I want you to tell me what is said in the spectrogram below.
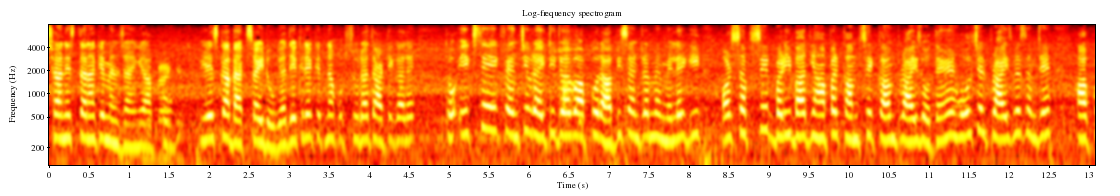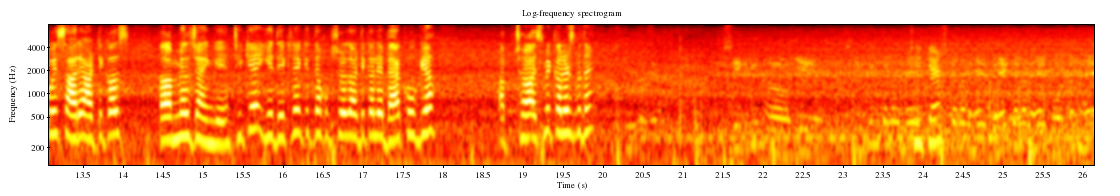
छन इस तरह के मिल जाएँगे आपको। ये इसका बैक साइड हो गया। देख रहे हैं कितना खूबसूरत आर्टिकल है। तो एक से एक फैंसी वैरायटी जो है वो आपको राबी सेंटर में मिलेगी। और सबसे बड़ी बात यहाँ पर कम से कम प्राइस होते हैं। होलसेल प्राइस में समझें आपको ये सारे आर्टिकल्स मिल जाएँगे। ठीक है? ये देख रहे हैं कितना खूबसूरत आर्टिकल है। बैक हो गया। अच्छा इसमें कलर्स बताएँ। सी ग्रीन ये सी ग्रीन कलर है ठीक है। पीच कलर है ग्रे कलर है गोल्डन है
